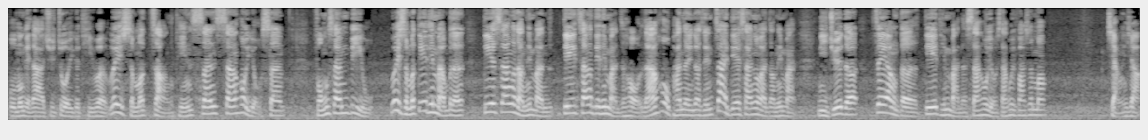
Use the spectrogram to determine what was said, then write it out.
我们给大家去做一个提问？为什么涨停三三后有三，逢三必五？为什么跌停板不能跌三个涨停板，跌三个跌停板之后，然后盘整一段时间再跌三个板涨停板？你觉得这样的跌停板的三后有三会发生吗？讲一下，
